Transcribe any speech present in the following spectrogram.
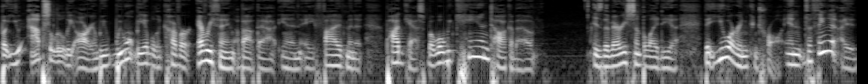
but you absolutely are, and we, we won't be able to cover everything about that in a five minute podcast. But what we can talk about is the very simple idea that you are in control. And the thing that I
